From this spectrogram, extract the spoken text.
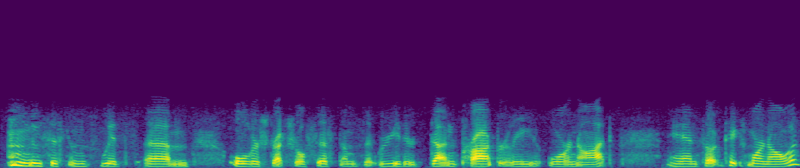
new systems with um, older structural systems that were either done properly or not and so it takes more knowledge.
